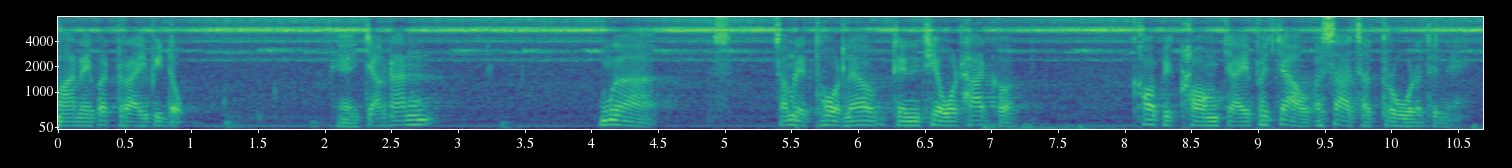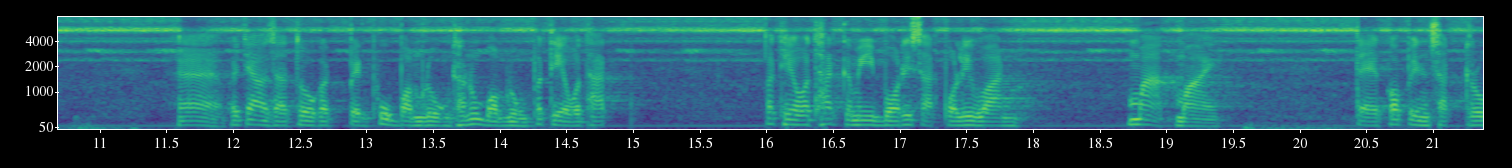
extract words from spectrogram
มาในพระไตรปิฎกจากนั้นเมื่อสำเร็จโทษแล้วเทนเทวทัตก็เข้าไปคลองใจพระเจ้าอาซาศัตรูแล้วทีนี้พระเจ้าสาโตก็เป็นผู้บำรุงทนุบำรุงพระเทวทัตพระเทวทัตก็มีบริษัทบริวารมากมาย แต่ก็เป็นศัตรู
